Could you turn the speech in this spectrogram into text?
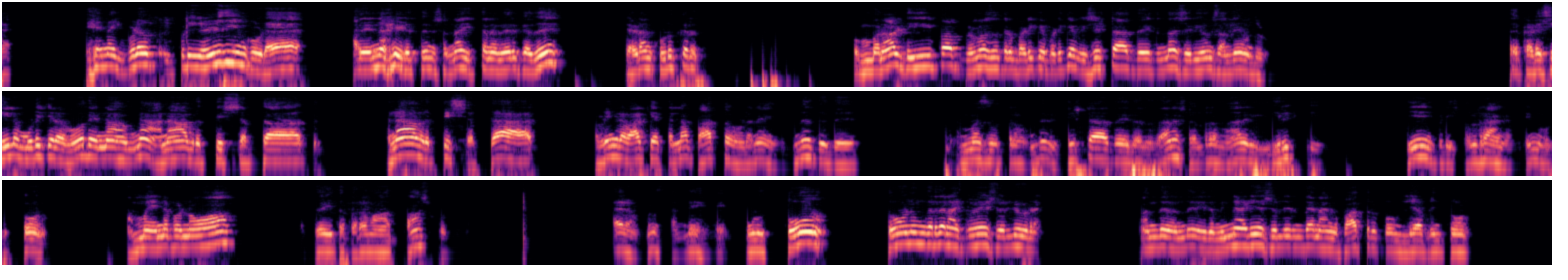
ஏன்னா இவ்வளவு இப்படி எழுதியும் கூட அது என்ன எடுத்துன்னு சொன்னா இத்தனை பேருக்கு அது இடம் கொடுக்கறது. ரொம்ப நாள் டீப்பா பிரம்மசூத்திரம் படிக்க படிக்க விசிஷ்டாத்வைத்தம் தான் சரியும் சந்தேகம் வந்துடும். கடைசியில முடிக்கிற போது என்ன ஆகும்னா அனாவிருத்தி சப்தாத் அனாவிருத்தி சப்தாத் அப்படிங்கிற வாக்கியத்தெல்லாம் பார்த்த உடனே என்னது இது? பிரம்மசூத்திரம் வந்து விசிஷ்டாத்வைதத்தை தானே சொல்ற மாதிரி இருக்கு. ஏன் இப்படி சொல்றாங்க? அப்படின்னு நமக்கு தோணும். நம்ம என்ன பண்ணுவோம்? அத்வைத பரமாத்மா சொல்லுவோம். வேற ஒன்றும் சந்தேகமே உங்களுக்கு தோணும். தோணுங்கிறத நான் இப்பவே சொல்லி விடுறேன் வந்து வந்து இதை முன்னாடியே சொல்லியிருந்தா நாங்க பார்த்துருப்போம் இல்லையா அப்படின்னு தோணும்.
